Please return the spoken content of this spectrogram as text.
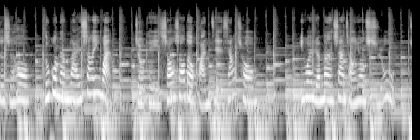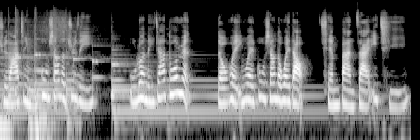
这时候如果能来上一碗。就可以稍稍的缓解乡愁，因为人们擅长用食物去拉近与故乡的距离，无论离家多远，都会因为故乡的味道牵绊在一起。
